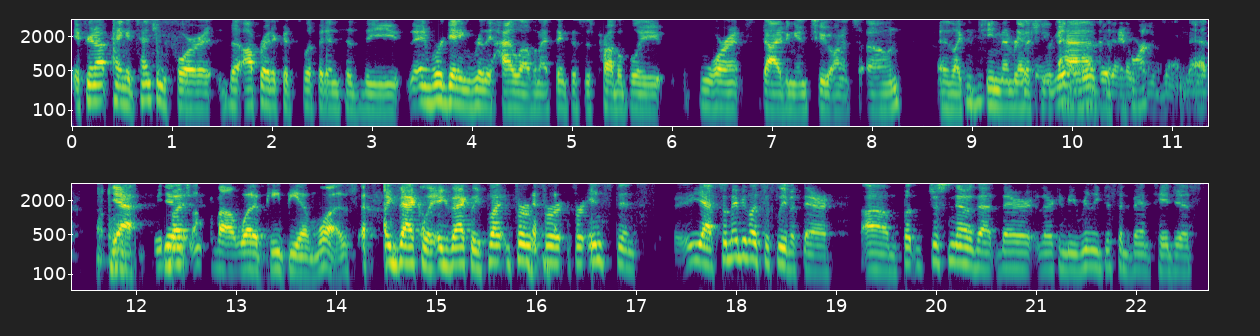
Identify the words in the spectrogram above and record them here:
if you're not paying attention for it, the operator could slip it into the. And we're getting really high level, and I think this is probably warrants diving into on its own, and like the team members Yeah, that 'cause you we're a have. bit in the on that. Yeah, we didn't but- talk about what a PPM was. exactly exactly but for for for instance yeah so maybe let's just leave it there um, but just know that there there can be really disadvantageous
